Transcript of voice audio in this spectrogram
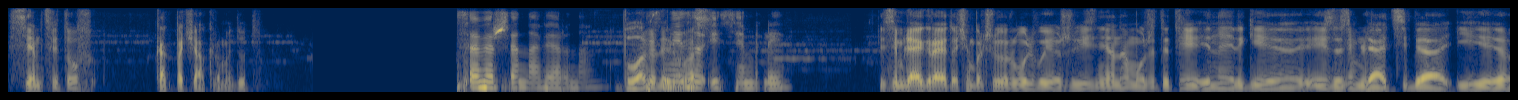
Семь цветов. Как по чакрам идут? Совершенно верно. Благодарю Снизу вас. и земли. Земля играет очень большую роль в ее жизни. Она может эти энергии и заземлять себя, и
